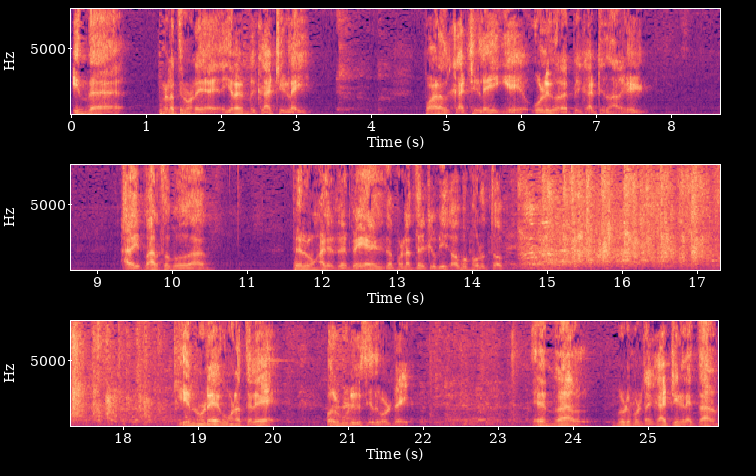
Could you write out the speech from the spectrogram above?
இந்த படத்தினுடைய இரண்டு காட்சிகளை பாடல் காட்சிகளை இங்கே ஒளிபரப்பி காட்டினார்கள். அதை பார்த்தபோதுதான் பெருமாள் என்ற பெயர் இந்த படத்திற்கு மிகவும் பொருத்தம். என்னுடைய கோணத்திலே ஒரு முடிவு செய்து கொண்டேன். என்றால் இப்படிப்பட்ட காட்சிகளைத்தான்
